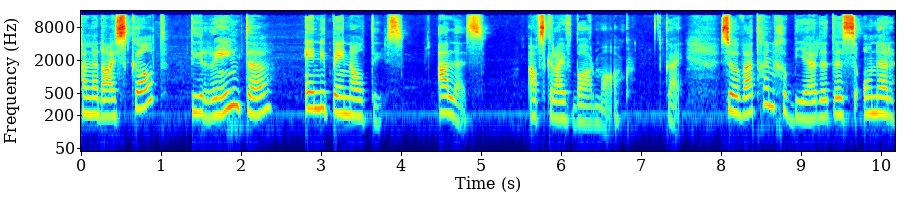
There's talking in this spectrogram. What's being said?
Gaan hulle daai skuld, die rente en die penalties alles afskryfbaar maak. OK. So wat gaan gebeur? Dit is onder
